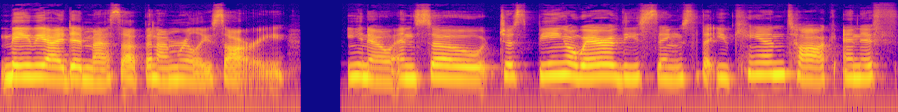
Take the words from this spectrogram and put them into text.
maybe I did mess up and I'm really sorry you know and so just being aware of these things so that you can talk and if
